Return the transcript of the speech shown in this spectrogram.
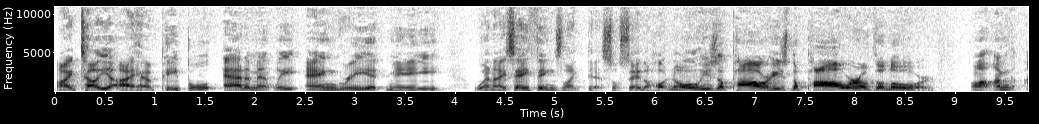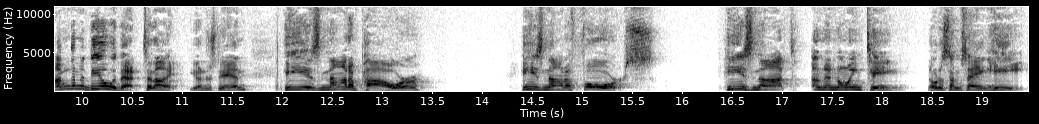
I tell you I have people adamantly angry at me when I say things like this. They'll say the no he's a power he's the power of the Lord. Well, I'm, I'm gonna deal with that tonight. You understand? He is not a power he's not a force. He's not an anointing. Notice I'm saying he.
